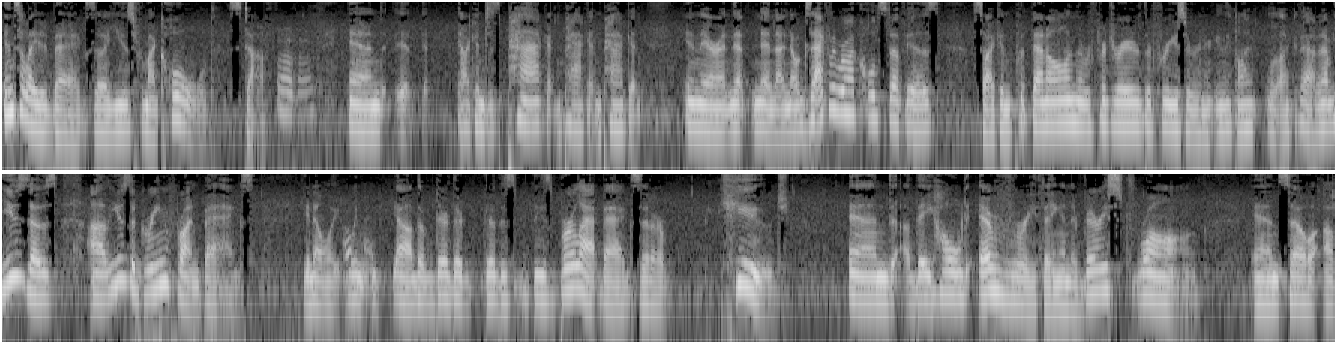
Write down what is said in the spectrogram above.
insulated bags that I use for my cold stuff, and it, it- I can just pack it and pack it and pack it in there, and then, and then I know exactly where my cold stuff is, so I can put that all in the refrigerator, the freezer, and anything like, like that. And I've used those. Uh, I've used the green front bags. You know, when yeah, the, they're they're they're this, these burlap bags that are huge, and they hold everything, and they're very strong. And so I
